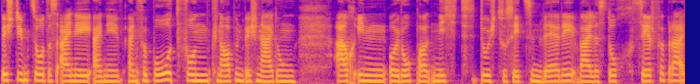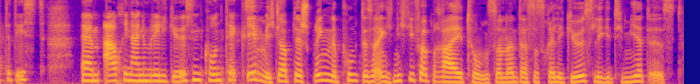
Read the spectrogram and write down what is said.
bestimmt so, dass eine, eine, ein Verbot von Knabenbeschneidung auch in Europa nicht durchzusetzen wäre, weil es doch sehr verbreitet ist, ähm, auch in einem religiösen Kontext. Eben, ich glaube, der springende Punkt ist eigentlich nicht die Verbreitung, sondern dass es religiös legitimiert ist.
